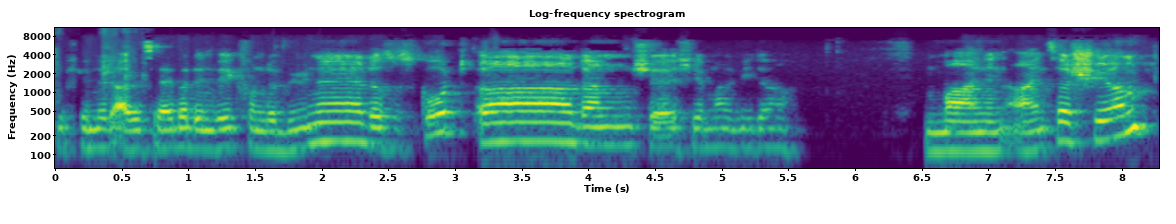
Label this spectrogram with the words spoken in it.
Du findet alles selber den Weg von der Bühne. Das ist gut. Äh, dann share ich hier mal wieder meinen Einserschirm.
